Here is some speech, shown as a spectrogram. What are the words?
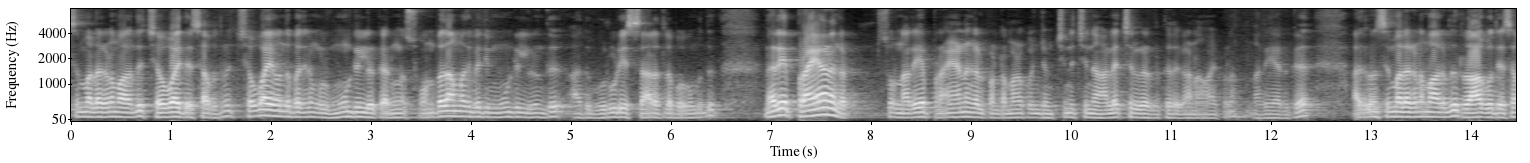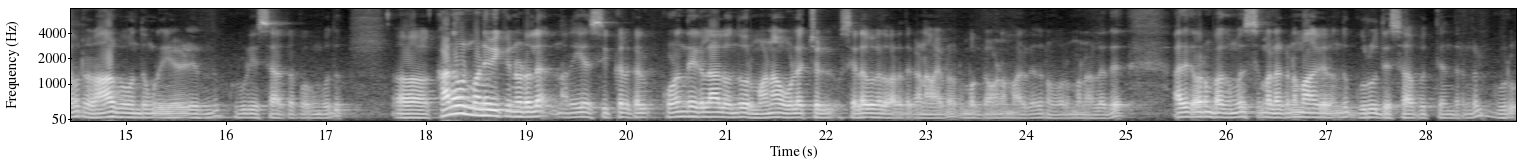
சிம்ம லக்னமாக இருந்து செவ்வாய் தசாபத்தினம் செவ்வாய் வந்து பார்த்திங்கன்னா உங்களுக்கு மூன்றில் இருக்காருங்க. ஸோ ஒன்பதாம் அதிபதி மூன்றில் இருந்து அது குருடைய சாரத்தில் போகும்போது நிறைய பிரயாணங்கள். ஸோ நிறைய பிரயாணங்கள் பண்ணுற மாதிரி கொஞ்சம் சின்ன சின்ன அலைச்சல்கள் இருக்கிறதுக்கான வாய்ப்புலாம் நிறையா இருக்குது அதுக்கப்புறம் சிம்ம லக்னமாகிறது ராகு தேசம் ராகு வந்து உங்களுக்கு ஏழு இருந்து குருடைய சாரத்தில் போகும்போது கணவன் மனைவிக்கு நடுவில் நிறைய சிக்கல்கள் குழந்தைகளால் வந்து ஒரு மன உளைச்சல் செலவுகள் வர்றதுக்கான வாய்ப்பு ரொம்ப கவனமாக இருக்கிறது ரொம்ப ரொம்ப நல்லது. அதுக்கப்புறம் பார்க்கும்போது சிம்ம லக்னமாக இருந்து குரு திசாபுத்தியந்திரங்கள் குரு.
